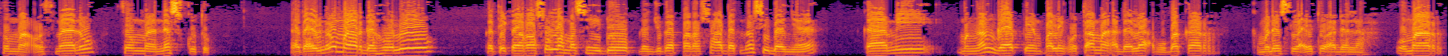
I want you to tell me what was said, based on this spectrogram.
thumma Uthmanu, thumma naskutu. Kata Ibnu Umar dahulu ketika Rasulullah masih hidup dan juga para sahabat masih banyak, kami menganggap yang paling utama adalah Abu Bakar, kemudian setelah itu adalah Umar,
